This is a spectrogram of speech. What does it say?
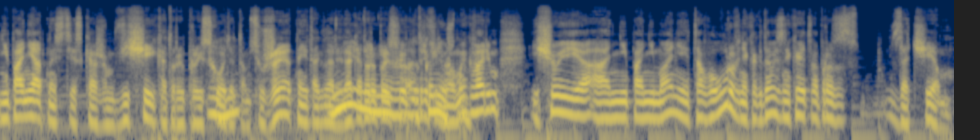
непонятности, скажем, вещей, которые происходят, mm-hmm. там, сюжетные и так далее, не, да, которые не, происходят внутри конечно. фильма. Мы говорим еще и о непонимании того уровня, когда возникает вопрос, зачем?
